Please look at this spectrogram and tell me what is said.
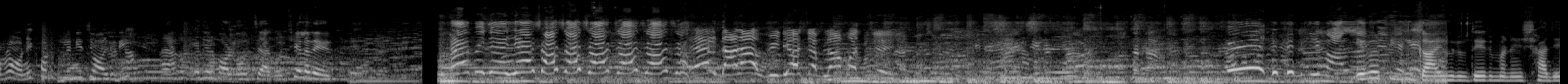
আমরা অনেক ফটো তুলে নিয়েছি অলরেডি আর এখন এদের পর্ব হচ্ছে এখন ছেলেদের। এই আসো, আসো। এই দাঁড়াও ভিডিও হচ্ছে ব্লগ হচ্ছে। এবার পিঙ্কি গায়ে হলুদের মানে সাজে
